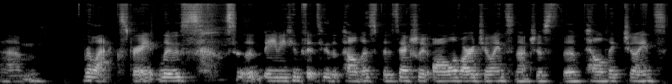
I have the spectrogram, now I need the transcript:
um, relaxed, right? Loose so that baby can fit through the pelvis, but it's actually all of our joints, not just the pelvic joints.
